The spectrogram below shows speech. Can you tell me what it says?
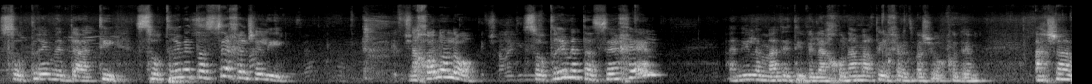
סותרים את דעתי, סותרים את השכל שלי. נכון או לא? סותרים את השכל, אני למדתי, ולאחרונה אמרתי לכם את זה בשיעור קודם. עכשיו,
